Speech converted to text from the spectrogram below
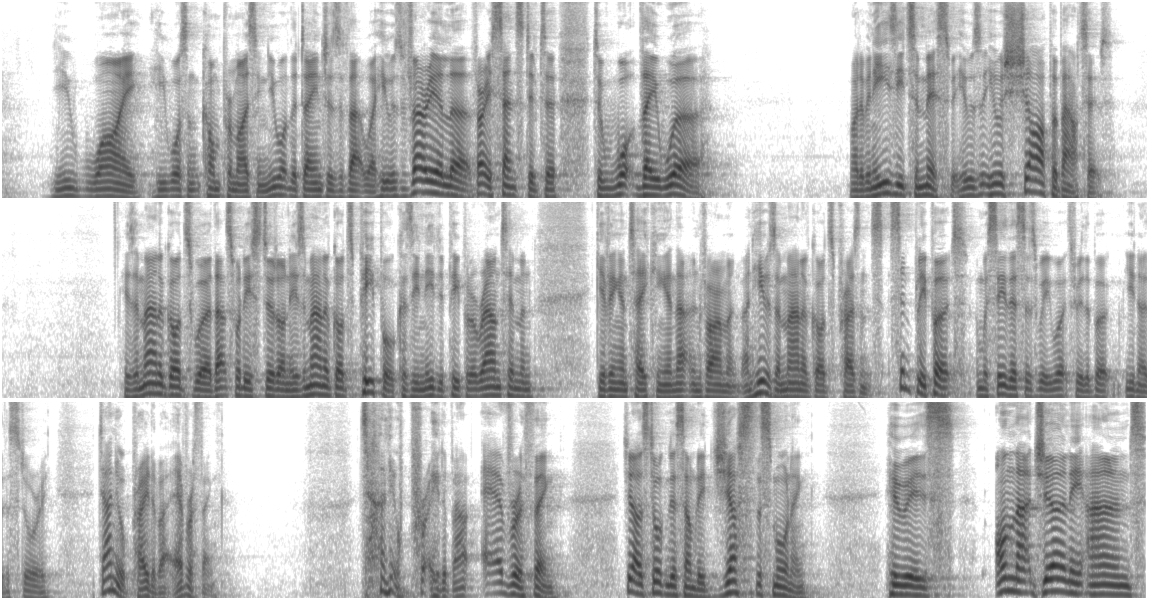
Knew why he wasn't compromising, knew what the dangers of that were. He was very alert, very sensitive to, to what they were. Might have been easy to miss, but he was, he was sharp about it. He's a man of God's word. That's what he stood on. He's a man of God's people because he needed people around him and giving and taking in that environment. And he was a man of God's presence. Simply put, and we see this as we work through the book, you know the story. Daniel prayed about everything. Daniel prayed about everything. Do you know, I was talking to somebody just this morning who is on that journey and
